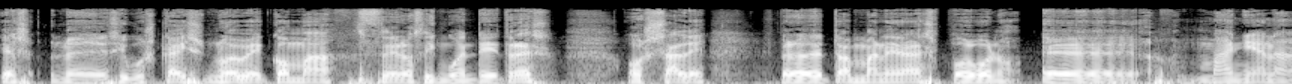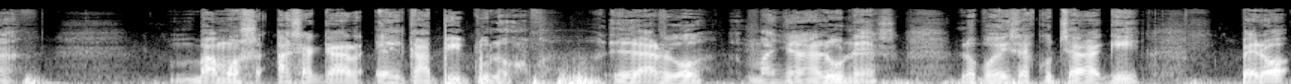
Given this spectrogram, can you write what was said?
Es, eh, si buscáis 9,053 os sale. Pero de todas maneras, pues bueno, eh, mañana vamos a sacar el capítulo largo, mañana lunes, lo podéis escuchar aquí pero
